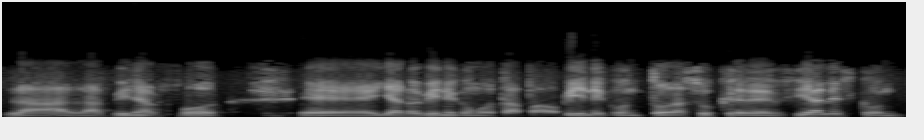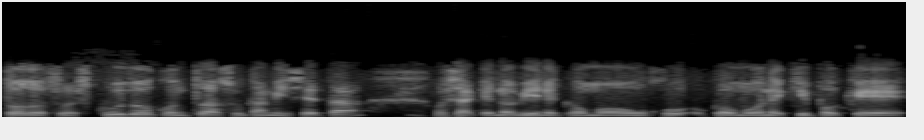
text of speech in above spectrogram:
la, la Final Four eh, ya no viene como tapado viene con todas sus credenciales con todo su escudo con toda su camiseta o sea que no viene como un como un equipo que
